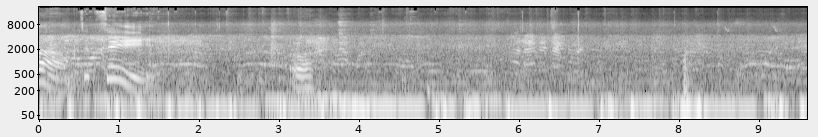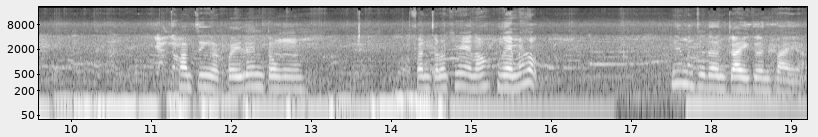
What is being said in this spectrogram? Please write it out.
สามสิบสี่เออความจริงอยากไปเล่นตรง ฟันจระเข้เนาะเหนื่อยไหมลูกนี่มันจะเดินไกลเกินไปอะ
